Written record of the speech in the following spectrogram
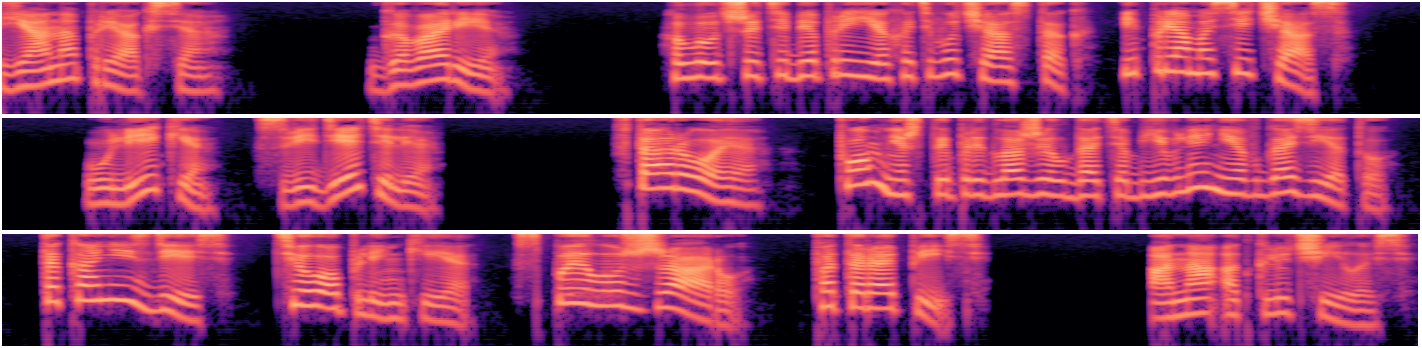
Я напрягся. «Говори». «Лучше тебе приехать в участок, и прямо сейчас». «Улики? Свидетели?» «Второе. Помнишь, ты предложил дать объявление в газету? Так они здесь, тепленькие, с пылу с жару. Поторопись». Она отключилась,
